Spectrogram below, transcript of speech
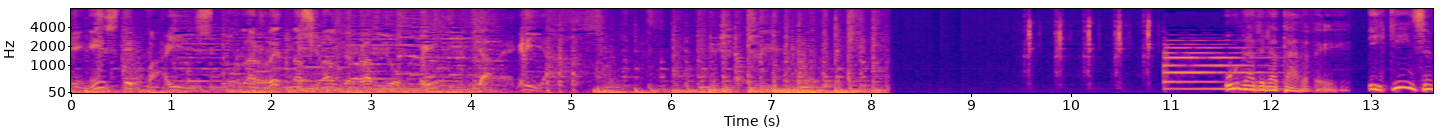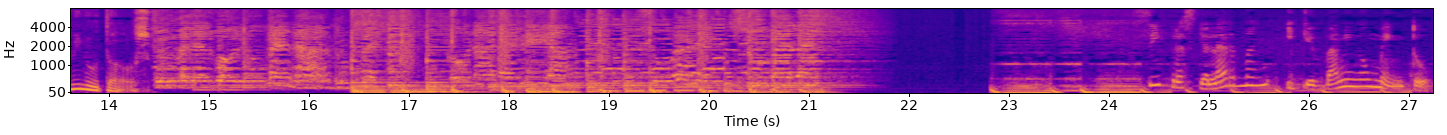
En este país por la Red Nacional de Radio Fe y Alegría. Una de la tarde y 15 minutos. Sube el volumen a tu con alegría. Súbele, súbele. Cifras que alarman y que van en aumento.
